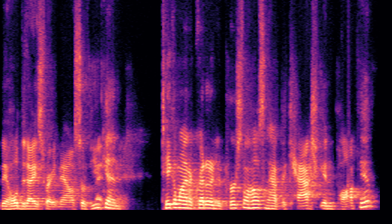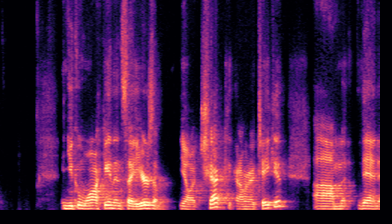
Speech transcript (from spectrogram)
they hold the dice right now. So if you can take a line of credit on your personal house and have the cash in pocket, and you can walk in and say, here's a, you know, a check, I'm going to take it. Um, then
